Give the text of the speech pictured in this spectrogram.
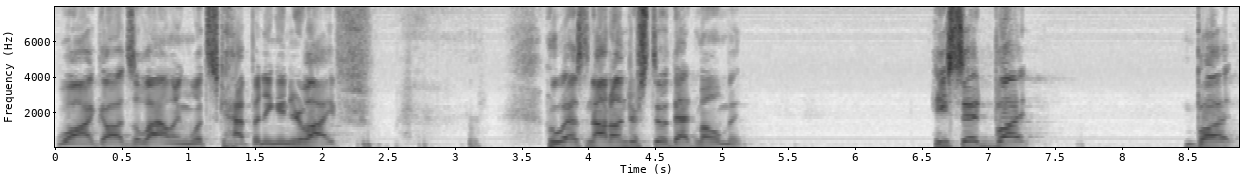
why God's allowing what's happening in your life? Who has not understood that moment? He said, but, but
